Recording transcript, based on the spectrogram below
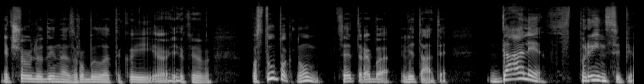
якщо людина зробила такий е, як, поступок, ну це треба вітати. Далі, в принципі,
